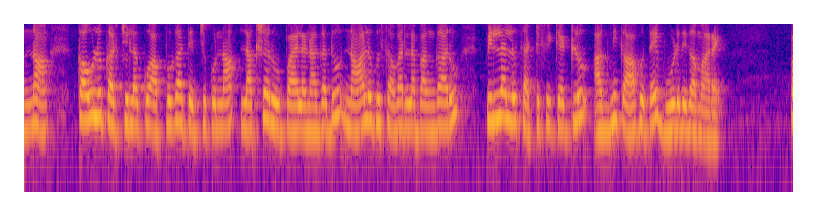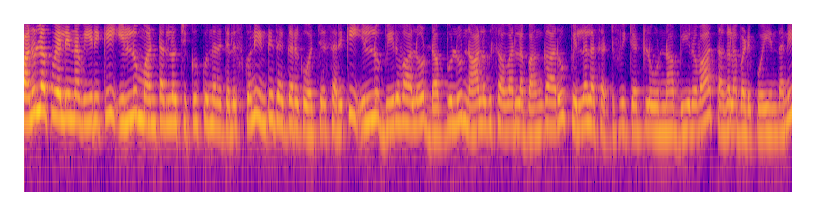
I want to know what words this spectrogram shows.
ఉన్న కౌలు ఖర్చులకు అప్పుగా తెచ్చుకున్న లక్ష రూపాయల నగదు నాలుగు సవర్ల బంగారు పిల్లలు సర్టిఫికెట్లు అగ్నికి ఆహుతై బూడిదిగా మారాయి. పనులకు వెళ్ళిన వీరికి ఇల్లు మంటల్లో చిక్కుకుందని తెలుసుకుని ఇంటి దగ్గరకు వచ్చేసరికి ఇల్లు బీరువాలో డబ్బులు నాలుగు సవర్ల బంగారు పిల్లల సర్టిఫికెట్లు ఉన్న బీరువా తగలబడిపోయిందని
